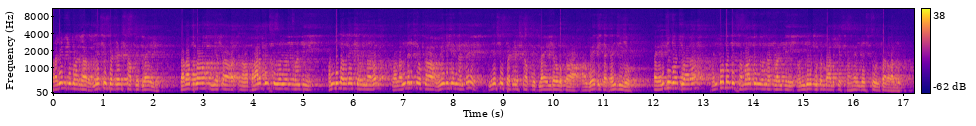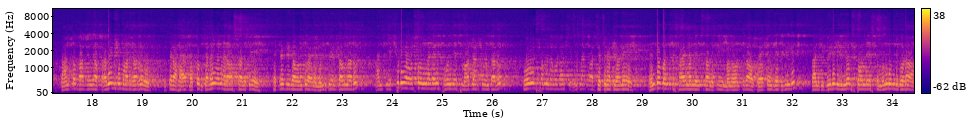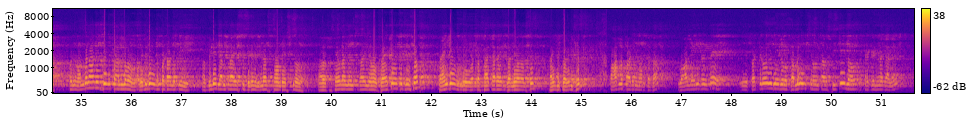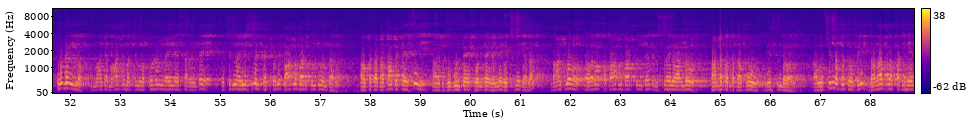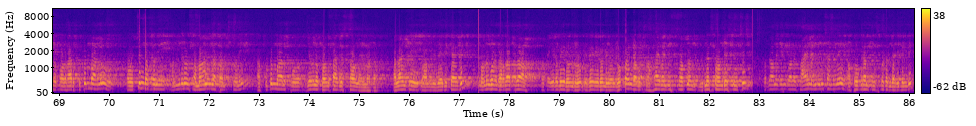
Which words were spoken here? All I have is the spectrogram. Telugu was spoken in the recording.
ప్రవీణ్ కుమార్ గారు national federation of the blind. దాదాపుగా ఈ యొక్క భారతదేశంలో ఉన్నటువంటి అందులో ఎవరైతే ఉన్నారో వాళ్ళందరికీ ఒక వేదిక ఏంటంటే national federation of the blind ఒక వేదిక ఎన్జిఓ. ఆ ఎన్జిఓ ద్వారా ఎంతోమంది సమాజంలో ఉన్నటువంటి అందుల కుటుంబాలకి సహాయం చేస్తూ ఉంటారు వాళ్ళు. దాంట్లో భాగంగా ప్రవీణ్ కుమార్ గారు ఇక్కడ మొత్తం తెలంగాణ రాష్ట్రానికి సెక్రటరీగా ఉంటూ ఆయన ముందుకు వెళ్తూ ఉన్నారు. ఆయనకి ఎప్పుడు అవసరం ఉన్నా కానీ ఫోన్ చేసి మాట్లాడుతూ ఉంటారు. కోవిడ్ సమయంలో కూడా ఇందాక వారు చెప్పినట్టుగానే ఎంతో మందికి సాయం అందించడానికి మన వంతుగా ప్రయత్నం జరిగింది దానికి బీడీలు విన్నర్స్ ఫౌండేషన్ ముందుండి కూడా కొన్ని వందలాది జీవితాల్లో వెలుగు నింపడానికి బీడీలు ఎంప్లాయీస్ బీడీలు విన్నర్స్ ఫౌండేషన్ సేవలు అందించడానికి మేము ప్రయత్నం అయితే చేశాం. థ్యాంక్ యూ మీ యొక్క సహకారానికి ధన్యవాదాలు sir thank you Praveen sir పాటలు పాడినారు కదా వాళ్ళు ఏంటంటే ప్రతిరోజు మీరు గమనించి ఉంటారు సిటీలో ఎక్కడికి వెళ్ళినా కానీ కూడళ్ళలో అంటే మార్గ మధ్యంలో కూడళ్ళు ఏం చేస్తారంటే ఒక చిన్న ఇన్స్ట్రుమెంట్ పెట్టుకొని పాటలు పాడుకుంటూ ఉంటారు. ఒక డబ్బా పెట్టేసి అది గూగుల్ పే ఫోన్పే ఇవన్నీ వచ్చినాయి కదా. దాంట్లో ఎవరో ఒక పాటలు పాడుతుంటే ఇష్టమైన వాళ్ళు దాంట్లో కొంత డబ్బు వేస్తుండేవారు. ఆ వచ్చిన డబ్బుతోటి దాదాపుగా పదిహేను పదహారు కుటుంబాలు ఆ వచ్చిన డబ్బుని అందరూ సమానంగా పంచుకొని ఆ కుటుంబాలు జీవనం కొనసాగిస్తూ ఉన్నాయన్నమాట. అలాంటి వాళ్ళ వేదిక అది మనం కూడా దాదాపుగా ఒక ఇరవై రెండు ఇరవై రెండు వేల రూపాయలు వాళ్ళకి సహాయం అందిస్తున్నాం బిజినెస్ ఫౌండేషన్ నుంచి ప్రధానికి వాళ్ళకి సాయం అందించాలని ఆ ప్రోగ్రాం తీసుకోవడం జరిగింది.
